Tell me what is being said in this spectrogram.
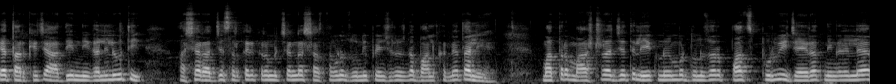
या तारखेच्या आधी निघालेली होती. अशा राज्य सरकारी कर्मचाऱ्यांना शासनाकडून जुनी पेन्शन योजना बहाल करण्यात आली आहे. मात्र महाराष्ट्र राज्यातील एक नोव्हेंबर दोन हजार पाच पूर्वी जाहिरात निघालेल्या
